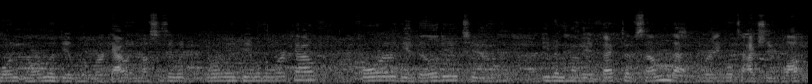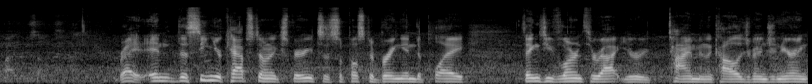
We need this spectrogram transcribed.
wouldn't normally be able to work out much as they would normally be able to work out, for the ability to even have the effect of some that were able to actually walk by themselves. Right, and the senior capstone experience is supposed to bring into play things you've learned throughout your time in the College of Engineering.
